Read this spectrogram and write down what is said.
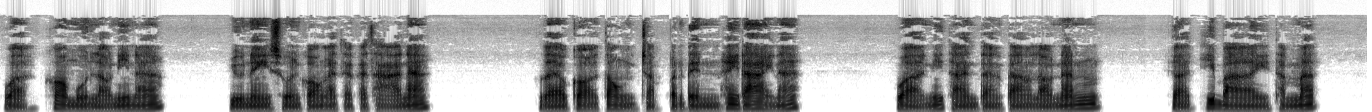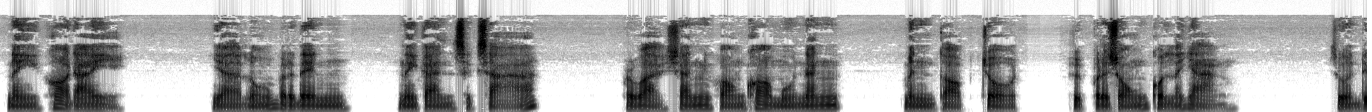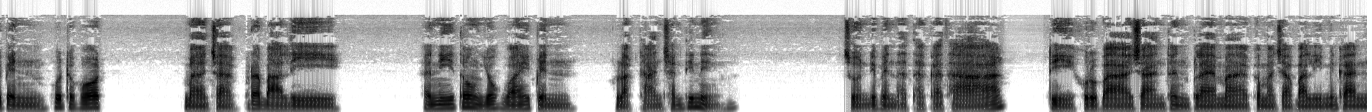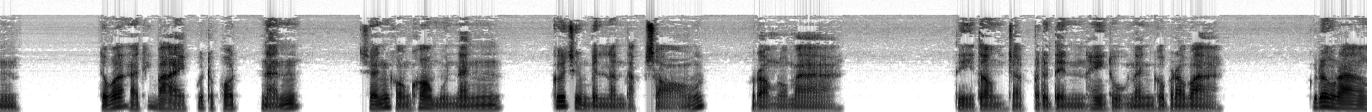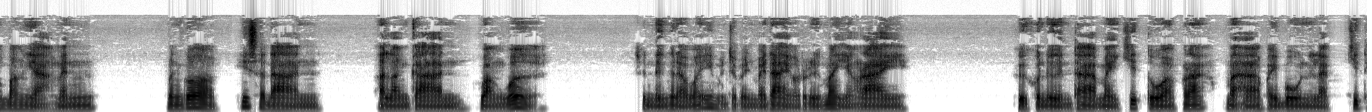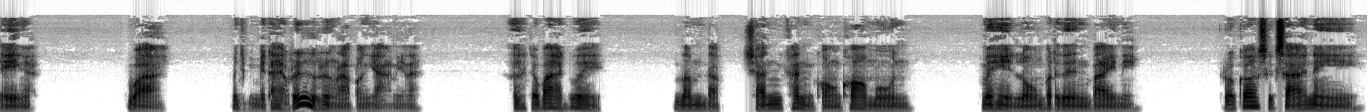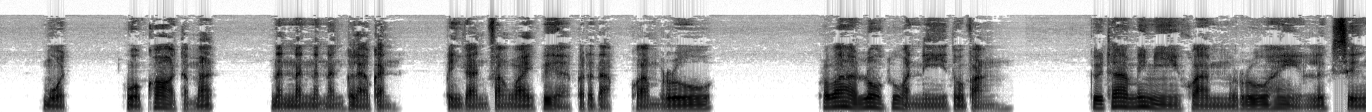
ว่าข้อมูลเหล่านี้นะ อยู่ในส่วนของอัตถกถานะ แล้วก็ต้องจับประเด็นให้ได้นะ ว่านิทานต่างๆเหล่านั้นอธิบายธรรมะในข้อใด อย่าหลงประเด็น ในการศึกษา เพราะว่าชั้นของข้อมูลนั้น มันตอบโจทย์จุดประสงค์คนละอย่าง ส่วนที่เป็นพุทธพจน์ มาจากพระบาลี อันนี้ต้องยกไว้เป็นหลักฐานชั้นที่หนึ่ง ส่วนที่เป็นอัตถกถาที่ครูบาอาจารย์ท่านแปลมาก็มาจากบาลีเหมือนกัน แต่ว่าอธิบายพุทธพจน์นั้น ชั้นของข้อมูลนั้น ก็จึงเป็นลำดับสองรองลงมาที่ต้องจับประเด็นให้ถูกนั้นก็เพราะว่า เรื่องราวบางอย่างนั้น มันก็พิสดารอลังการวังเวอร์จนถึงขนาดว่ามันจะเป็นไปได้หรือไม่อย่างไร คือคนอื่นถ้าไม่คิดตัวพระมหาไพบูลแหละคิดเองอะว่ามันจะเป็นไปได้หรือเรื่องราวบางอย่างเนี่ยนะเออแต่ว่าด้วยลำดับ ชั้นขั้นของข้อมูล ไม่ให้หลงประเด็นไปนี่ เราก็ศึกษาในหมวดหัวข้อธรรมะ นั้นๆนั้นๆก็แล้วกัน เป็นการฟังไว้เพื่อประดับความรู้ เพราะว่าโลกทุกวันนี้ตัวฟัง คือถ้าไม่มีความรู้ให้ลึกซึ้ง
